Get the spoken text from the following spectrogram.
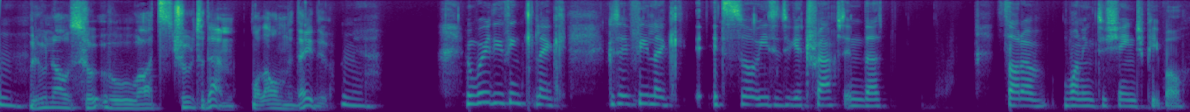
Mm. But who knows who, who what's true to them? Well, only they do. Yeah. And where do you think, like, because I feel like it's so easy to get trapped in that thought of wanting to change people.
